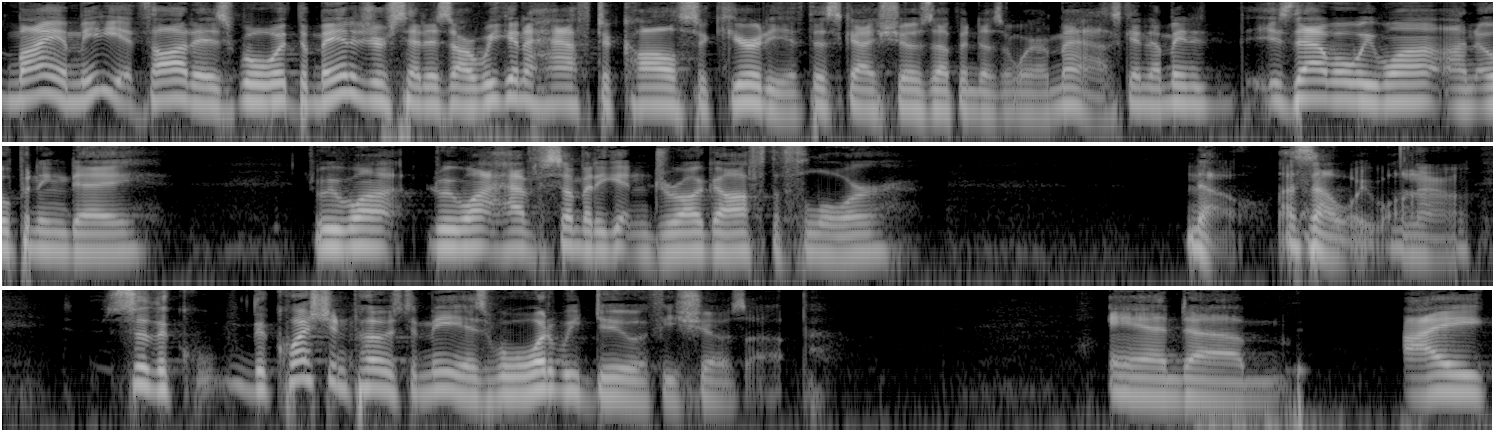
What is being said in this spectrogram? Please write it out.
my immediate thought is, well, what the manager said is, are we going to have to call security if this guy shows up and doesn't wear a mask? And I mean, is that what we want on opening day? Do we want do we want have somebody getting drug off the floor? No, that's not what we want. No. So the the question posed to me is, well, what do we do if he shows up? And um, I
